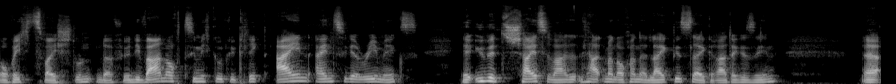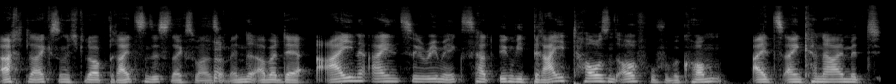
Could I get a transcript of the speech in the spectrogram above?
brauche ich zwei Stunden dafür. Die waren auch ziemlich gut geklickt. Ein einziger Remix, der übelst scheiße war, hat man auch an der Like-Dislike-Rate gesehen. Äh, acht Likes und ich glaube 13 Dislikes waren es Hm. am Ende, aber der eine einzige Remix hat irgendwie 3000 Aufrufe bekommen, als ein Kanal mit,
